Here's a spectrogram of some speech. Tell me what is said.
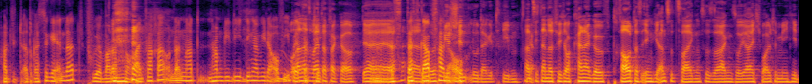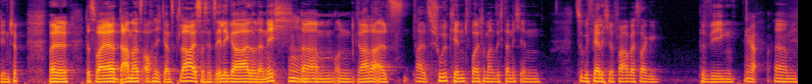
hat die Adresse geändert. Früher war das noch einfacher und dann hat, haben die die Dinger wieder auf eBay Woanders weiterverkauft. Ja, ja, ja. Das, das ja, gab es halt viel auch. Schindluder getrieben. Hat ja. sich dann natürlich auch keiner getraut, das irgendwie anzuzeigen und zu sagen, so ja, ich wollte mir hier den Chip, weil das war ja damals auch nicht ganz klar, ist das jetzt illegal oder nicht. Mhm. Ähm, und gerade als, als Schulkind wollte man sich dann nicht in zu gefährliche Fahrwässer bewegen. Ja. Ähm,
